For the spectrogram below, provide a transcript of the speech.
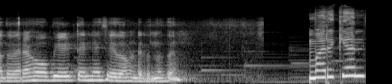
അതുവരെ ഹോബിയായിട്ട് തന്നെയാണ് ചെയ്തുകൊണ്ടിരുന്നത്. വരയ്ക്കാൻ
